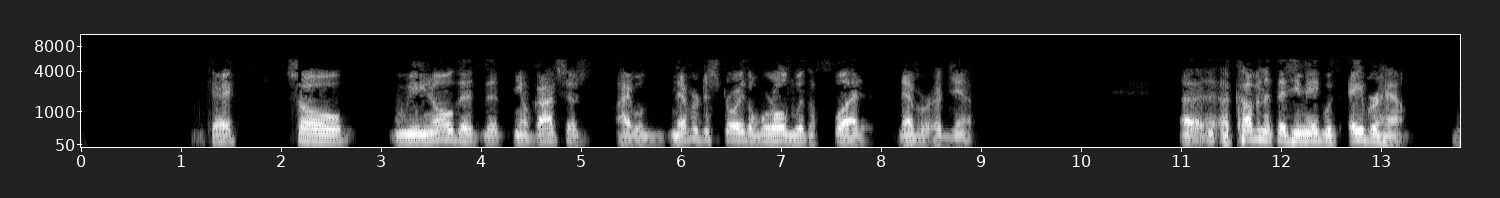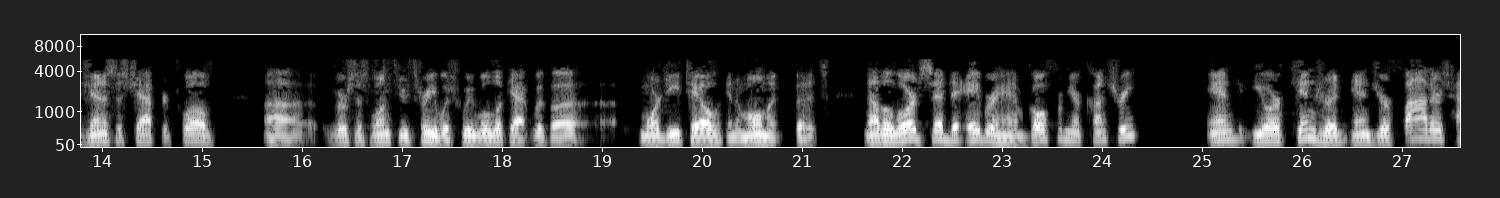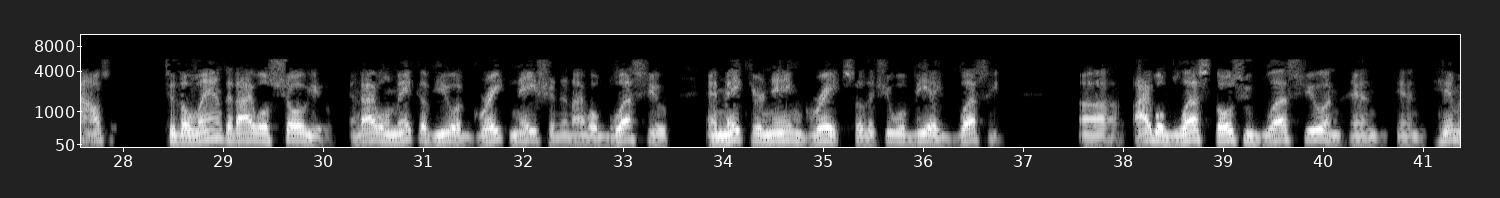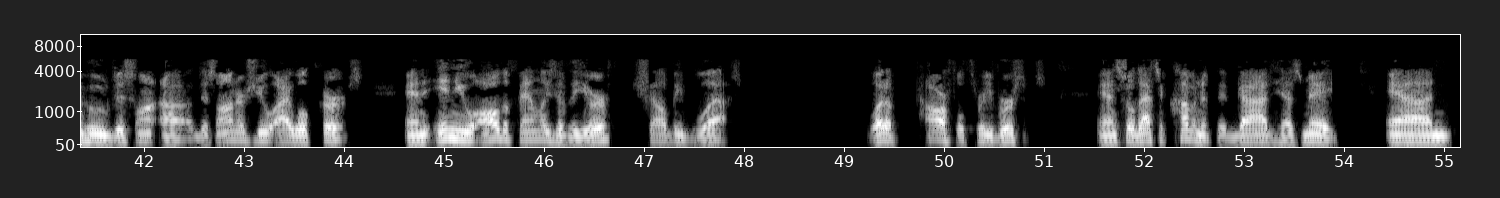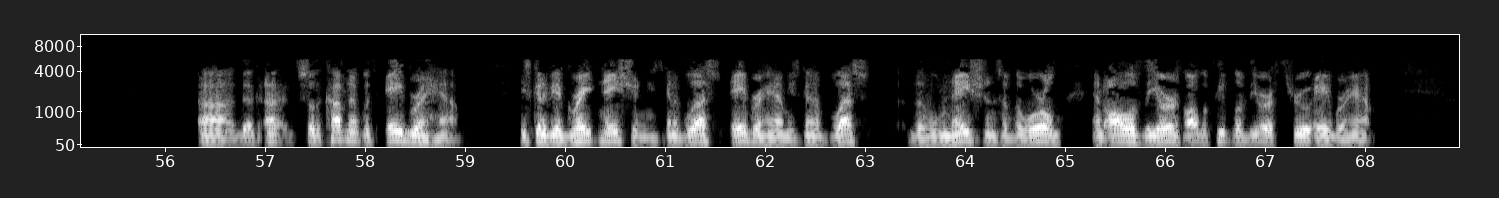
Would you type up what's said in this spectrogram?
Okay? So we know that, that, you know, God says, I will never destroy the world with a flood, never again. a covenant that he made with Abraham. Genesis chapter 12, uh, verses 1 through 3, which we will look at with uh, more detail in a moment, but it's, now the Lord said to Abraham, go from your country and your kindred and your father's house to the land that I will show you, and I will make of you a great nation, and I will bless you and make your name great so that you will be a blessing. Uh, I will bless those who bless you and, and, and him who dishon- uh, dishonors you I will curse. And in you all the families of the earth shall be blessed. What a powerful three verses. And so that's a covenant that God has made. And uh, the, uh, so the covenant with Abraham. He's going to be a great nation. He's going to bless Abraham. He's going to bless the nations of the world and all of the earth, all the people of the earth through Abraham.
